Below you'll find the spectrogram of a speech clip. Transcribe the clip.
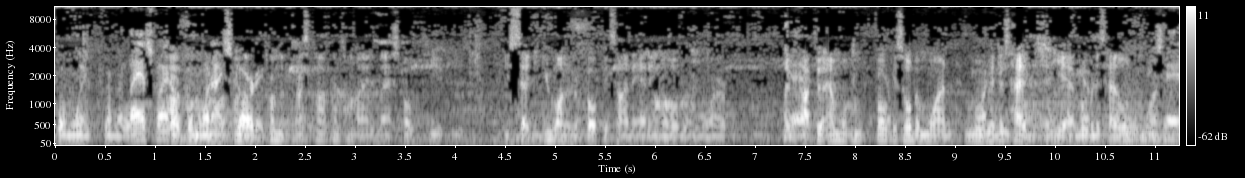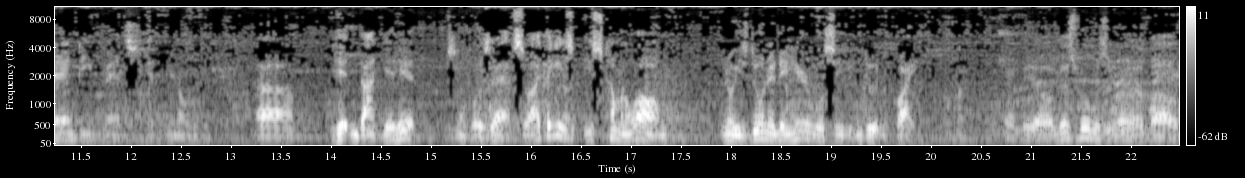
from when from the last fight or from when I started. From the press conference when I last spoke to you, you, you said you wanted to focus on adding a little bit more. Like Yeah. popu- and focus a little bit more on moving On his defense. head. Yeah, moving his head a little bit more. his head and defense, you know, uh, hit and not get hit. Simple as that. So I think he's he's coming along. You know, he's doing it in here. We'll see if he can do it in the fight. Kathy, uh, there's rumors around about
